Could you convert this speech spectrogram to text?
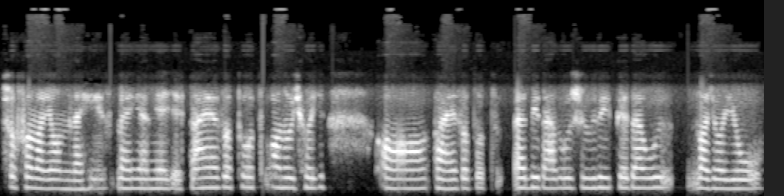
sokszor nagyon nehéz megnyerni egy-egy pályázatot. Van úgy, hogy a pályázatot elbíráló zsűri például nagyon jó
